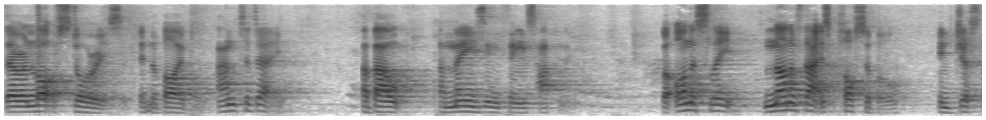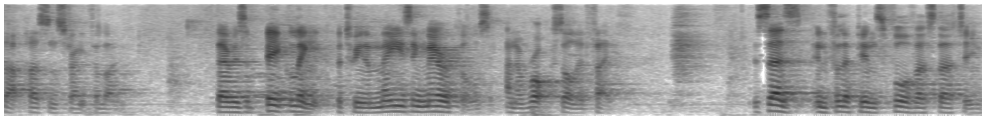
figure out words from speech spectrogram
There are a lot of stories in the Bible and today about amazing things happening. But honestly, none of that is possible in just that person's strength alone. There is a big link between amazing miracles and a rock solid faith. It says in Philippians 4, verse 13,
